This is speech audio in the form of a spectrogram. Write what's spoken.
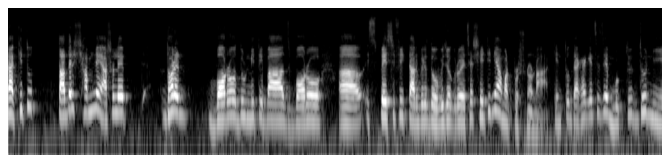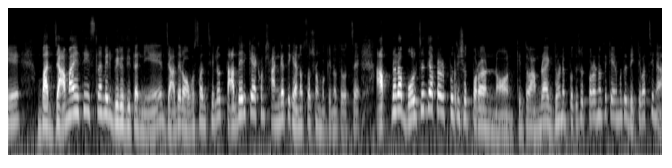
না, কিন্তু তাদের সামনে আসলে, ধরেন, বড় দুর্নীতিবাজ, বড় স্পেসিফিক তার বিরুদ্ধে অভিযোগ রয়েছে, সেটি নিয়ে আমার প্রশ্ন না। কিন্তু দেখা গেছে যে, মুক্তিযুদ্ধ নিয়ে বা জামায়াতে ইসলামের বিরোধিতা নিয়ে যাদের অবস্থান ছিল, তাদেরকে এখন সাংঘাতিক হেনস্থার সম্মুখীন হতে হচ্ছে। আপনারা বলছেন যে, আপনারা প্রতিশোধ পরায়ণ নন, কিন্তু আমরা এক ধরনের প্রতিশোধ পরায়ণ থেকে এর মধ্যে দেখতে পাচ্ছি না?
